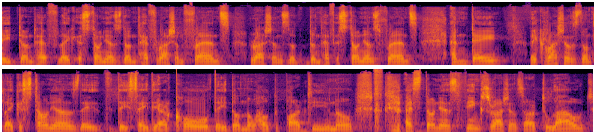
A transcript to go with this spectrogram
they don't have like estonians don't have russian friends russians don't, have estonians friends and they like russians don't like estonians they they say they are cold they don't know how to party you know estonians thinks russians are too loud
